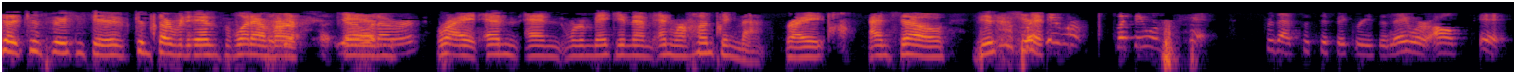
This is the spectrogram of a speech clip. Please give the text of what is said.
Co- conspiracy theorists, conservatives, whatever. Yeah, yeah And- whatever. Right, and and we're making them and we're hunting them, right? And so this But they were, but they were picked for that specific reason. They were all picked.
